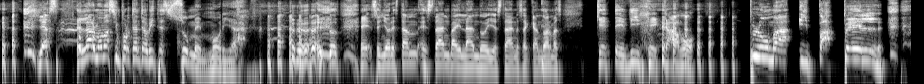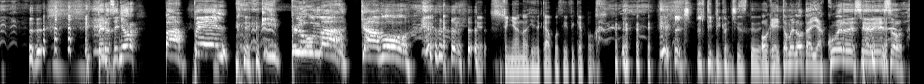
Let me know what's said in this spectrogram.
El arma más importante ahorita es su memoria. Entonces, eh, señor, están, están bailando y están sacando armas. ¿Qué te dije, cabo? Pluma y papel. Pero, señor, papel y pluma, cabo. Eh, Señor, no dice capo, sí dice capo. el, el típico chiste de... Ok, tome nota y acuérdese de eso.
